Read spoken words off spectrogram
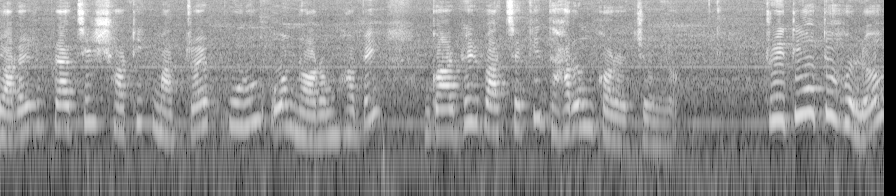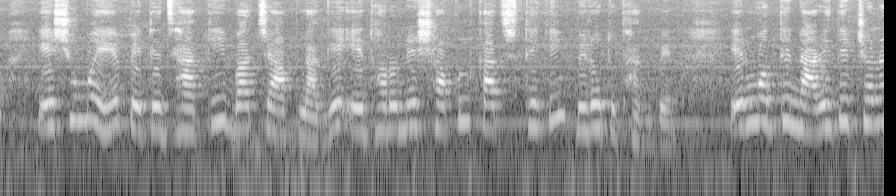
জরায়ুর প্রাচীর সঠিক মাত্রায় পুরু ও নরম হবে গর্ভের বাচ্চাকে ধারণ করার জন্য। তৃতীয়ত হলো, এ সময়ে পেটে ঝাঁকি বা চাপ লাগে, এ ধরনের সকল কাজ থেকে বিরত থাকবেন। এর মধ্যে নারীদের জন্য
